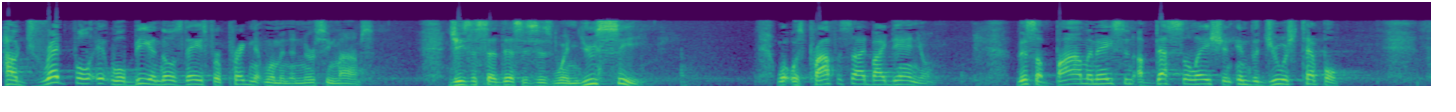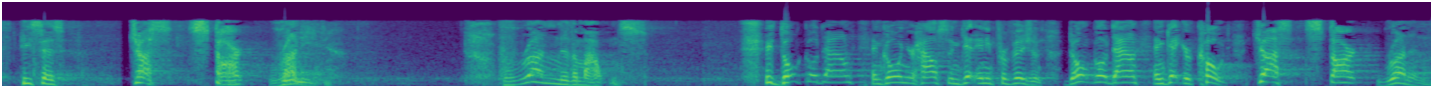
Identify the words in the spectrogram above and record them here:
How dreadful it will be in those days for pregnant women and nursing moms. Jesus said this He says, When you see what was prophesied by Daniel, this abomination of desolation in the Jewish temple, he says, just start running. Run to the mountains. Don't go down and go in your house and get any provisions. Don't go down and get your coat. Just start running.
